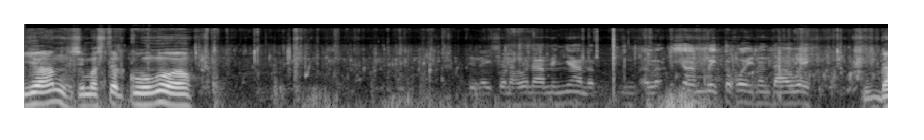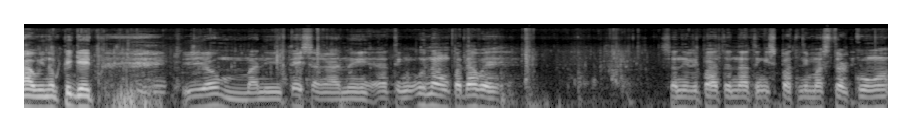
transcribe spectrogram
Yan, si Master Kungo oh. Tinaisa na ho namin yan. At ala, siya may tukoy ng dawe. Dawi ng pigit. Iyo, manites ang ano, eh, ating unang padawi. Sa nilipatan nating spot ni Master Kungo.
